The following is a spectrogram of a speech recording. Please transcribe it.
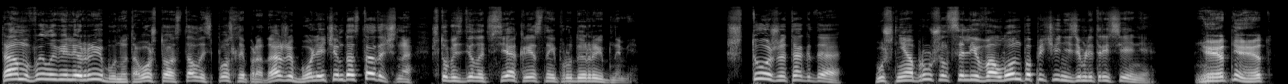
Там выловили рыбу, но того, что осталось после продажи, более чем достаточно, чтобы сделать все окрестные пруды рыбными. Что же тогда? Уж не обрушился ли валон по причине землетрясения? Нет, нет.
